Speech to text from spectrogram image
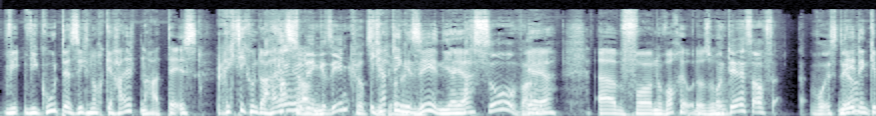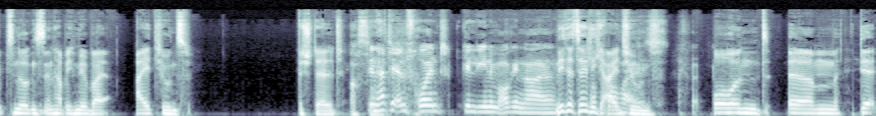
wie, wie gut der sich noch gehalten hat. Der ist richtig unterhaltsam. Hast du den gesehen kürzlich? Ich habe den gesehen, ja, ja. Ach so, wann? Ja, ja. Äh, vor einer Woche oder so. Und der ist auf, wo ist der? nee, den gibt's nirgends, den habe ich mir bei iTunes bestellt. Ach so. Den hat dir ein Freund geliehen im Original. Nee, tatsächlich iTunes. Und ähm, der,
